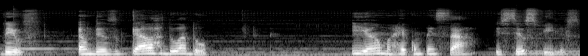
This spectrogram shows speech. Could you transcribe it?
Deus é um Deus galardoador e ama recompensar os seus filhos.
